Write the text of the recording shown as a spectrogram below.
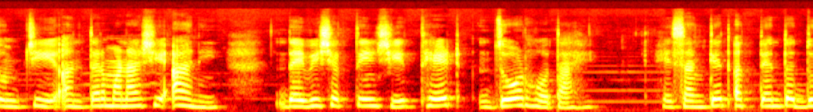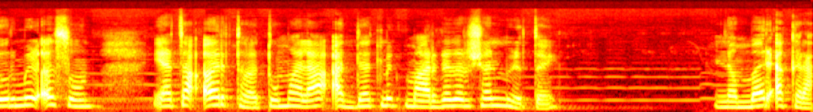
तुमची अंतर्मनाशी आणि दैवी शक्तींशी थेट जोड होत आहे. हे संकेत अत्यंत दुर्मिळ असून याचा अर्थ तुम्हाला आध्यात्मिक मार्गदर्शन मिळतंय. नंबर अकरा.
